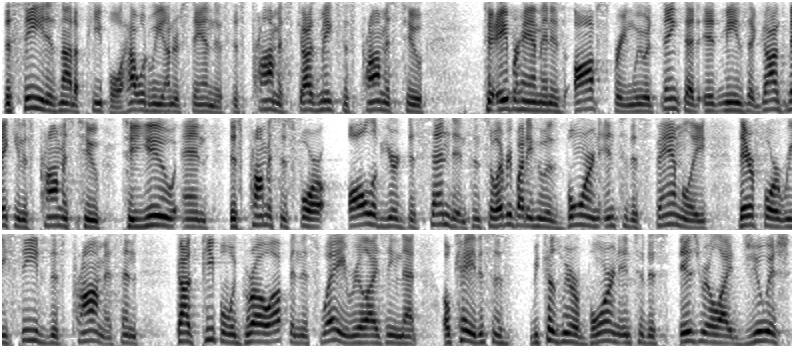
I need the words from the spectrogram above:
The seed is not a people. How would we understand this? This promise, God makes this promise to, to Abraham and his offspring. We would think that it means that God's making this promise to, to you, and this promise is for all of your descendants. And so everybody who is born into this family therefore receives this promise. And God's people would grow up in this way, realizing that, okay, this is because we were born into this Israelite Jewish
